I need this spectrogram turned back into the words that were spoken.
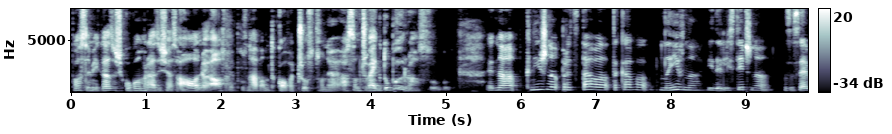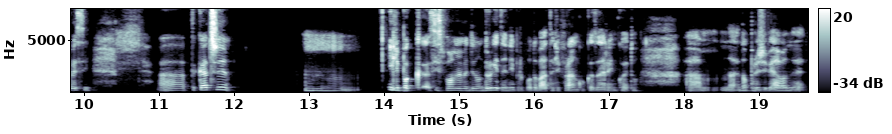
После ми казваш, кого мразиш? Аз, а, не, аз не познавам такова чувство, не, аз съм човек добър. Аз... Една книжна представа, такава наивна, идеалистична за себе си. А, така че, или пък си спомням един от другите ни преподаватели, Франко Казарин, който а, на едно преживяване,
